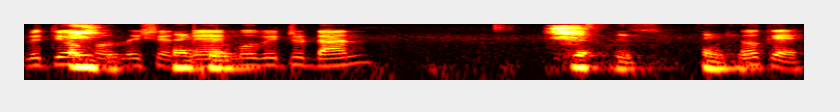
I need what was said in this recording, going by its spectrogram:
with your Thank permission, Thank may I move it to done? Yes, please. Thank you. Okay.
